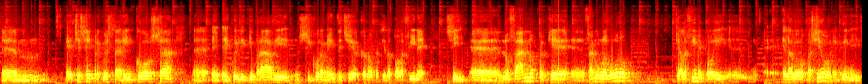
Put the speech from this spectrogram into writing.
Ehm, e c'è sempre questa rincorsa eh, e, e, quelli più bravi sicuramente cercano, perché dopo alla fine sì, eh, lo fanno perché eh, fanno un lavoro che alla fine poi eh, è la loro passione, quindi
